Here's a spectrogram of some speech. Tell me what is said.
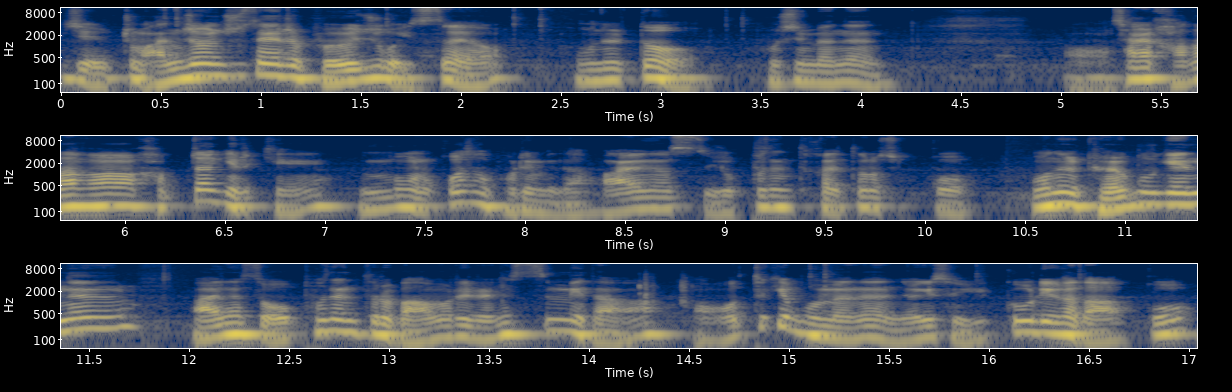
이제 좀안 좋은 추세를 보여주고 있어요. 오늘 또 보시면은 어, 잘 가다가 갑자기 이렇게 음봉을 꽂아 버립니다. 마이너스 6%까지 떨어졌고 오늘 결국에는 마이너스 5%로 마무리를 했습니다. 어, 떻게 보면은 여기서 윗꼬리가 나왔고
